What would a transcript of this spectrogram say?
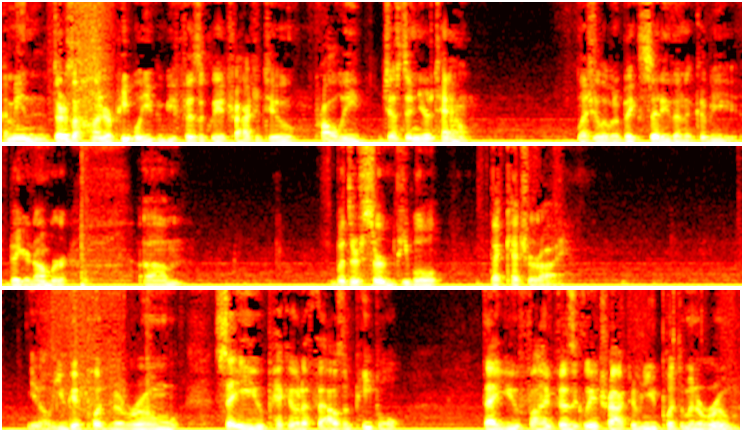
I mean, there's a hundred people you can be physically attracted to, probably just in your town. Unless you live in a big city, then it could be a bigger number. Um, but there's certain people that catch your eye. You know, you get put in a room. Say you pick out a thousand people that you find physically attractive, and you put them in a room.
